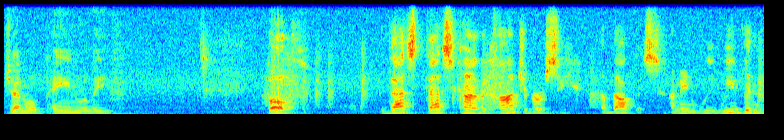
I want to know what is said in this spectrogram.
general pain relief? Both. That's, that's kind of the controversy about this. I mean, we, we've been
